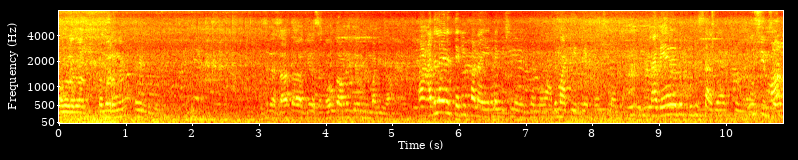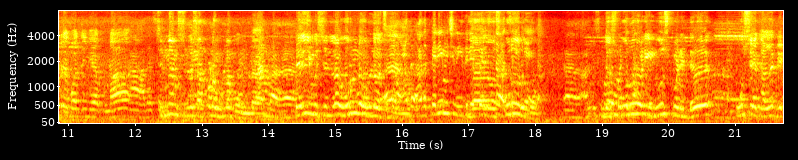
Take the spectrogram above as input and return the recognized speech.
அவ்வளோதான் பாருங்க. மிஷினை சாத்தா கேஸ் கவுக்காமலே தேர்வு பண்ணிக்கலாம் ஆ, அதெல்லாம் எனக்கு தெரியும்ப்பா நான் ஏற்கனவே மிஷின் பண்ணுவேன் அது இல்லை. நான் வேற எதுவும் புதுசா அதை add பண்ணுவேன். ஊசி மாட்டுறது பார்த்தீங்க அப்படின்னா. சின்ன மிஷினில் சப்படம் உள்ளே போகும்ல. பெரிய மிஷினில் உருண்டை உள்ளே வச்சுக்கோங்க அது அந்த பெரிய மிஷின் இதுலயே இந்த பெருசா screw வச்சிருக்கேன். இருக்கும். இந்த ஸ்க்ரூவை நீ லூஸ் பண்ணிட்டு ஊசியை மாதிரி.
